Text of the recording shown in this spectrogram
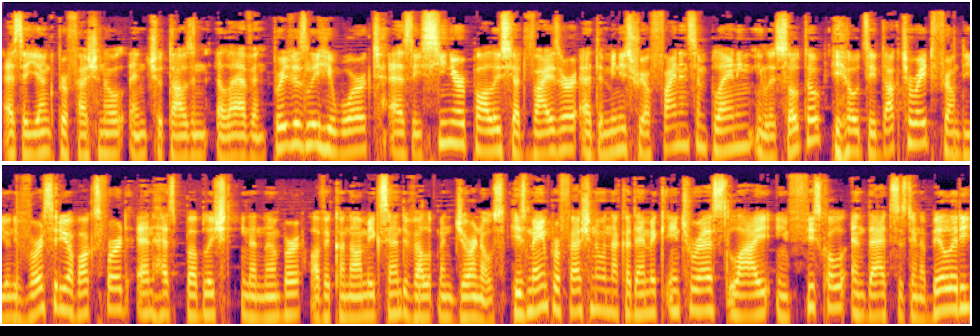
as a young professional in 2011. Previously, he worked as a senior policy advisor at the Ministry of Finance and Planning in Lesotho. He holds a doctorate from the University of Oxford and has published in a number of economics and development journals. His main professional and academic interests lie in fiscal and debt sustainability,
